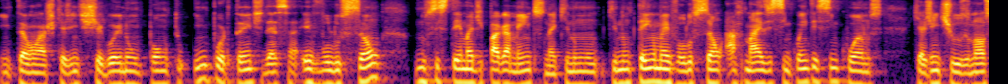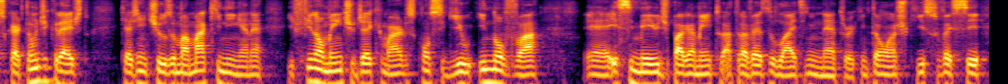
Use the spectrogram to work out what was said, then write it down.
Então, acho que a gente chegou em um ponto importante dessa evolução no sistema de pagamentos, né? Que não, que não tem uma evolução há mais de 55 anos, que a gente usa o nosso cartão de crédito, que a gente usa uma maquininha, né? E finalmente o Jack Marlos conseguiu inovar é, esse meio de pagamento através do Lightning Network. Então, acho que isso vai ser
